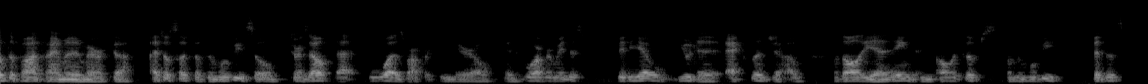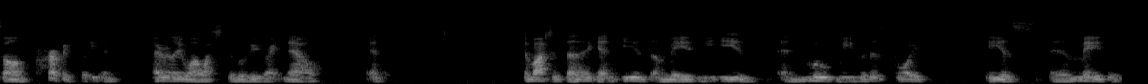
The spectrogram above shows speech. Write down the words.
Once Upon a Time in America. I just looked up the movie, so turns out that was Robert De Niro. And whoever made this video, you did an excellent job with all the editing and all the clips from the movie fit the song perfectly. And I really want to watch the movie right now. And Dimash has done it again. He has amazed me. He is, and moved me with his voice. He is an amazing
